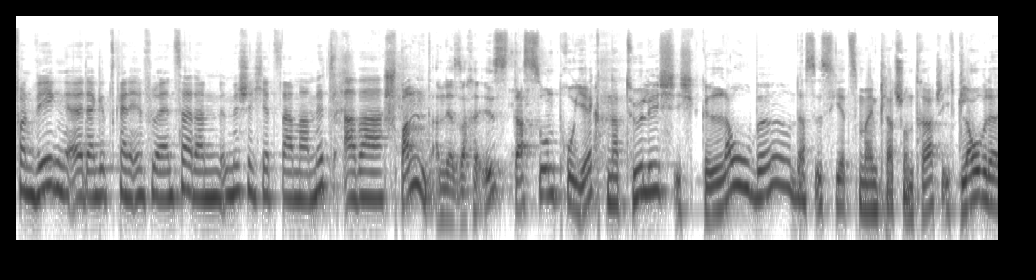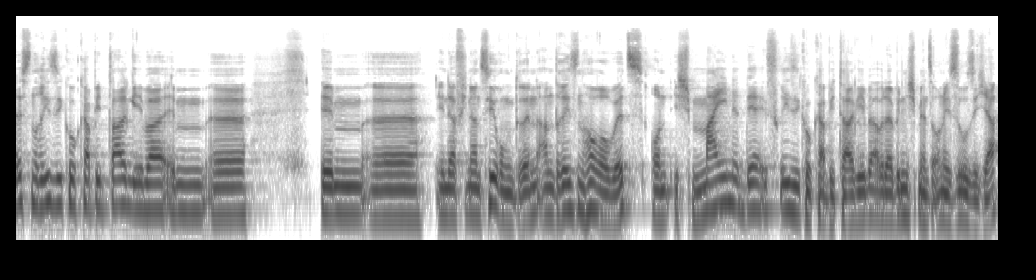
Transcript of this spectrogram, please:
von wegen, äh, da gibt's keine Influencer, dann mische ich jetzt da mal mit. Aber spannend an der Sache ist, dass so ein Projekt natürlich, ich glaube, und das ist jetzt mein Klatsch und Tratsch, ich glaube, da ist ein Risikokapitalgeber im äh, im, äh, in der Finanzierung drin, Andresen Horowitz. Und ich meine, der ist Risikokapitalgeber, aber da bin ich mir jetzt auch nicht so sicher.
